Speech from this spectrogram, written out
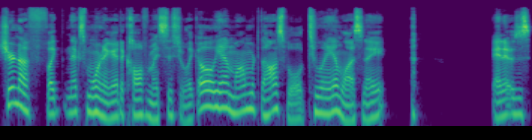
sure enough, like next morning, I had a call from my sister, like, "Oh yeah, mom went to the hospital at 2 a.m. last night," and it was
